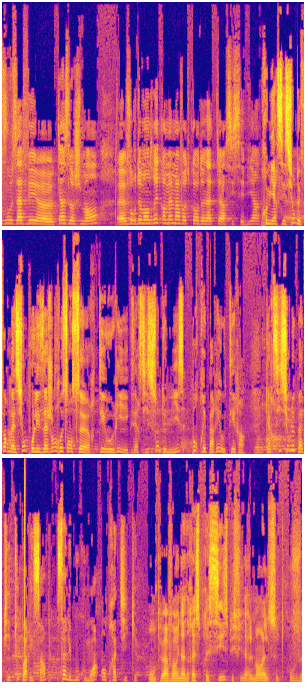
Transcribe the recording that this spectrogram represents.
Vous avez 15 logements, vous redemanderez quand même à votre coordonnateur si c'est bien. Première session de formation pour les agents recenseurs. Théorie et exercices sont de mise pour préparer au terrain. Car si sur le papier tout paraît simple, ça l'est beaucoup moins en pratique. On peut avoir une adresse précise, puis finalement elle se trouve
